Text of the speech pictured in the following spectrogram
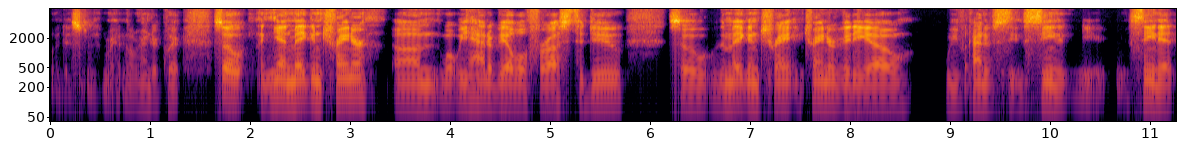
we'll just we'll render quick. So again, Meghan Trainor, um, what we had available for us to do. So the Megan Tra Trainer video, we've kind of see, seen, seen it.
